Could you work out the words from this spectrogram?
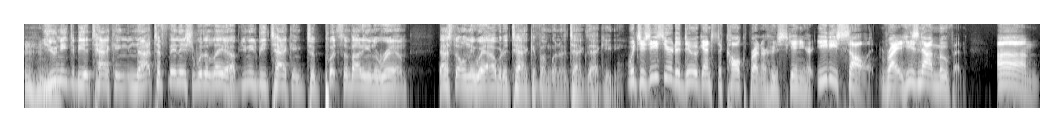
You need to be attacking not to finish with a layup. You need to be attacking to put somebody in the rim. That's the only way I would attack if I'm going to attack Zach Edey. which is easier to do against a Kalkbrenner who's skinnier. Edey's solid, right? He's not moving. Um,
